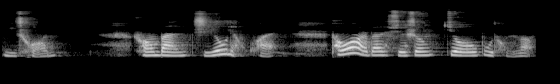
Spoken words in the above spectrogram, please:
一床，床板只有两块。头二班学生就不同了，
